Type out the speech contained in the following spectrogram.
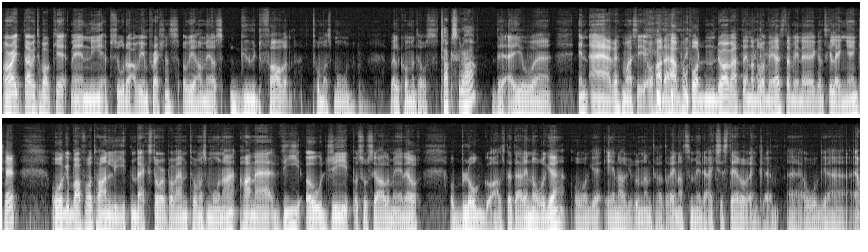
Alright, da er vi tilbake med en ny episode av Impressions, og vi har med oss gudfaren Thomas Moen. Velkommen til oss. Takk skal du ha. Det er jo eh, en ære, må jeg si, å ha deg her på podden. Du har vært en av drømmegjestene mine ganske lenge, egentlig. Og bare for å ta en liten backstory på hvem Thomas Moen er. Han er the OG på sosiale medier og blogg og alt dette her i Norge. Og en av grunnene til at Reinhards Media eksisterer, egentlig. Eh, Og eh, ja,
